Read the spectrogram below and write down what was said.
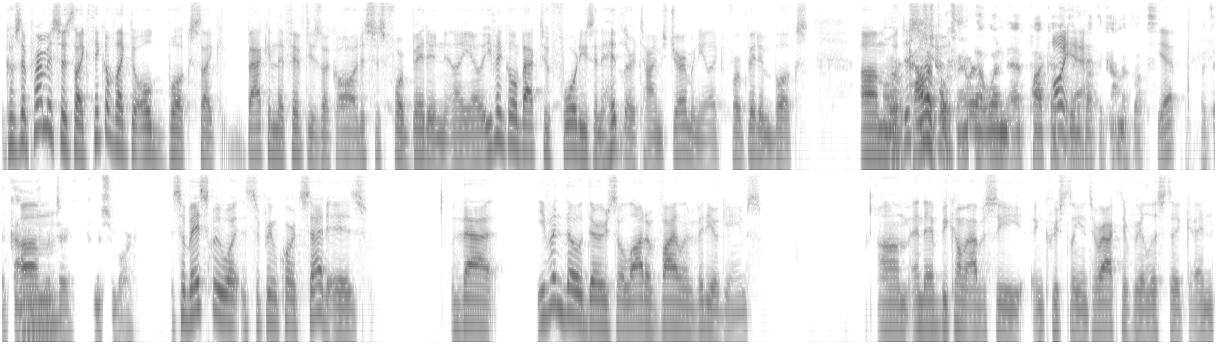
Because the premise is like think of like the old books, like back in the fifties, like oh this is forbidden. Like, you know, even going back to forties and Hitler times, Germany, like forbidden books. Um, Or this comic books. to- Remember that one uh, podcast Oh, yeah. about the comic books Yep. with the comic Um, with the commission board. So basically, what the Supreme Court said is that even though there's a lot of violent video games, um, and they've become obviously increasingly interactive, realistic, and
